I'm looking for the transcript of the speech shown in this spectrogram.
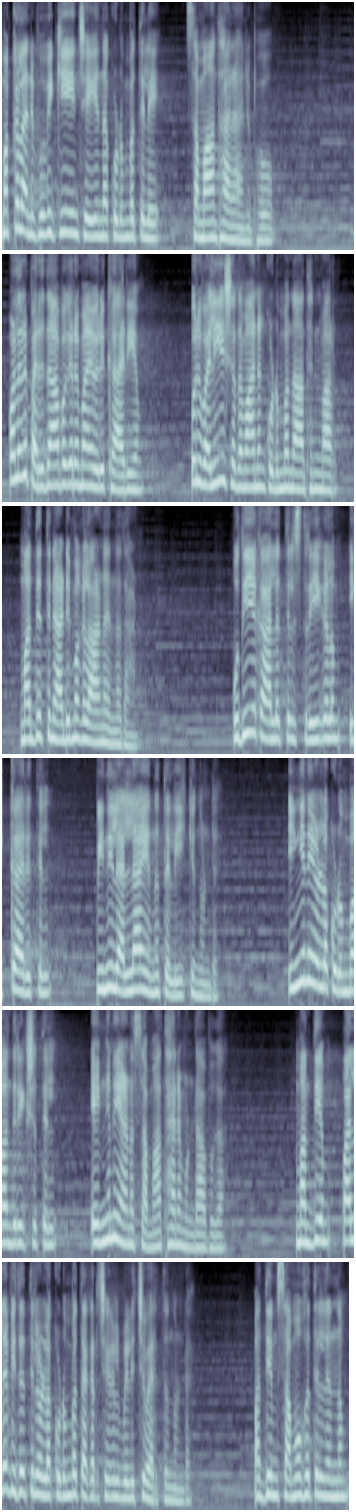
മക്കൾ അനുഭവിക്കുകയും ചെയ്യുന്ന കുടുംബത്തിലെ സമാധാന അനുഭവം വളരെ പരിതാപകരമായ ഒരു കാര്യം ഒരു വലിയ ശതമാനം കുടുംബനാഥന്മാർ മദ്യത്തിന് അടിമകളാണ് എന്നതാണ്. പുതിയ കാലത്തിൽ സ്ത്രീകളും ഇക്കാര്യത്തിൽ പിന്നിലല്ല എന്ന് തെളിയിക്കുന്നുണ്ട്. ഇങ്ങനെയുള്ള കുടുംബാന്തരീക്ഷത്തിൽ എങ്ങനെയാണ് സമാധാനമുണ്ടാവുക? മദ്യം പല വിധത്തിലുള്ള കുടുംബ തകർച്ചകൾ വിളിച്ചു വരുത്തുന്നുണ്ട്. മദ്യം സമൂഹത്തിൽ നിന്നും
